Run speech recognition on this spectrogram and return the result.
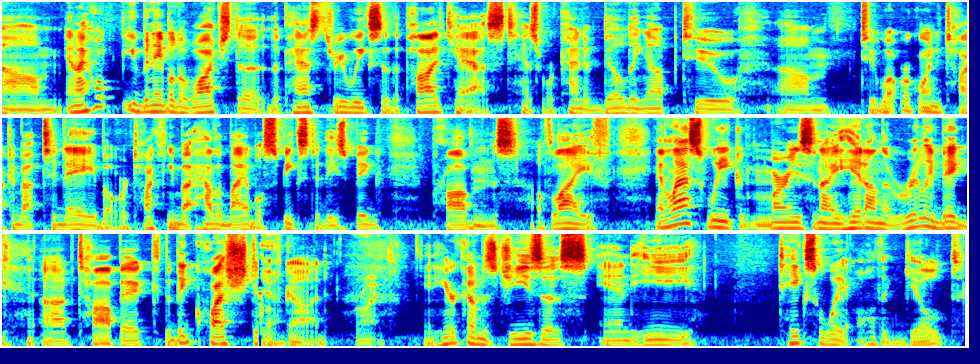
um, and I hope you've been able to watch the, the past three weeks of the podcast as we're kind of building up to um, to what we're going to talk about today. But we're talking about how the Bible speaks to these big problems of life. And last week, Marius and I hit on the really big uh, topic, the big question Yeah. of God. Right. And here comes Jesus, and he takes away all the guilt,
